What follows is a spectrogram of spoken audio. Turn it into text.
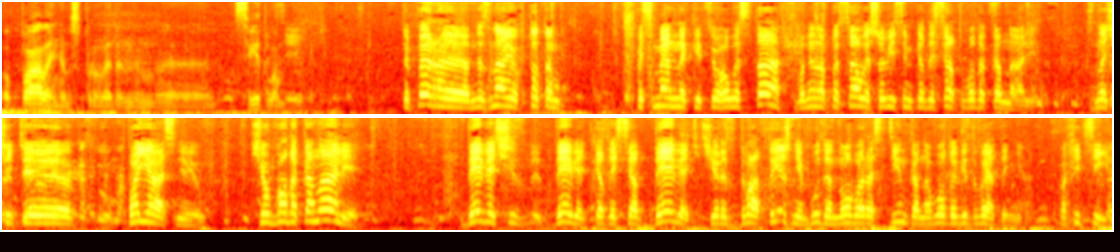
опаленням, з проведеним е, світлом. Тепер не знаю, хто там письменники цього листа. Вони написали, що 8,50 в водоканалі. Значить, пояснюю, що в водоканалі 9,6 9,59 через два тижні буде нова розцінка на водовідведення. Офіційно.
